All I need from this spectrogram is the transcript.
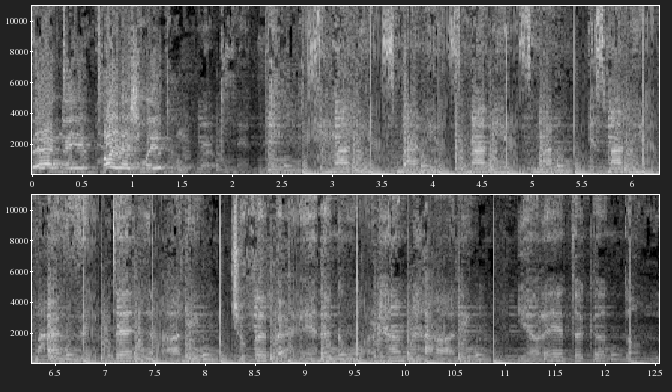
beğenmeyi, paylaşmayı unutmayın. اسمعني اسمعني اسمعني اسمعني اسمعني يا محذب دلالي شوف بعينك وارحم حالي يا ريتك تضل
